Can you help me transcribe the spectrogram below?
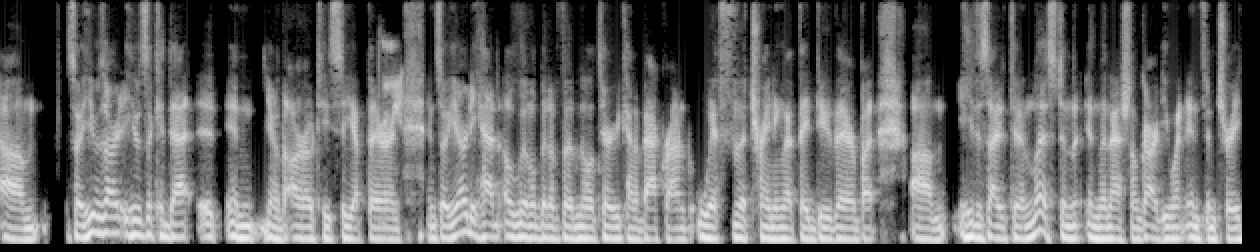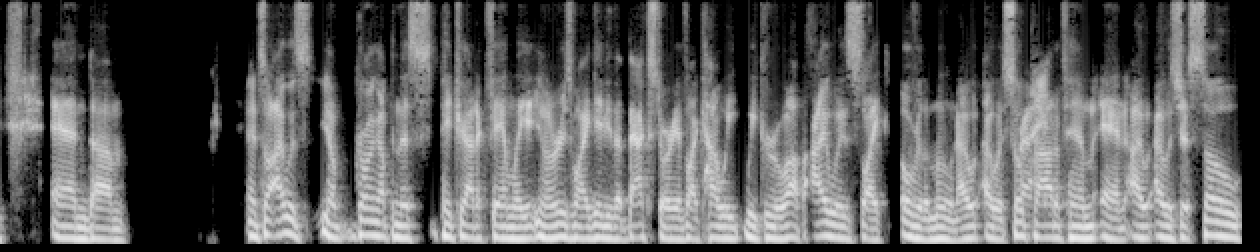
um, so he was already he was a cadet in you know the ROTC up there, and and so he already had a little bit of the military kind of background with the training that they do there, but um, he decided to enlist in the in the National Guard. He went infantry, and um, and so I was, you know, growing up in this patriotic family, you know, the reason why I gave you the backstory of like how we, we grew up, I was like over the moon. I, I was so right. proud of him. And I, I was just so,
